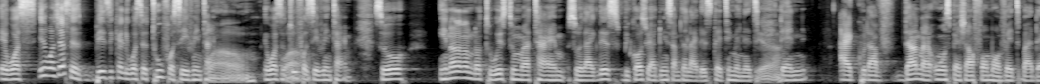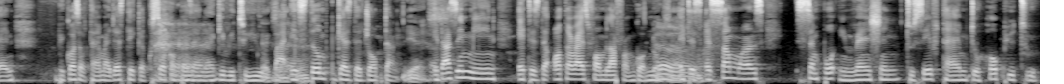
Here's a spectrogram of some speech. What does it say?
it was it was just a basically it was a tool for saving time. Wow. It was a tool for saving time. So in order not to waste too much time, so like this, because we are doing something like this 30 minutes, Yeah. then I could have done my own special form of it, but then because of time, I just take a compressor and I give it to you. But it still gets the job done. Yes. It doesn't mean it is the authorized formula from God. No, Yeah. it is a someone's simple invention to save time to help you to,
